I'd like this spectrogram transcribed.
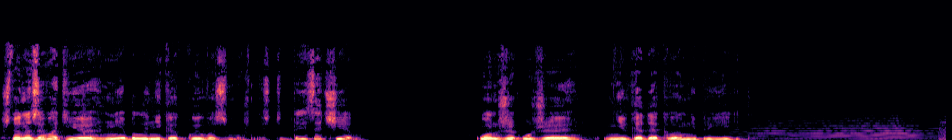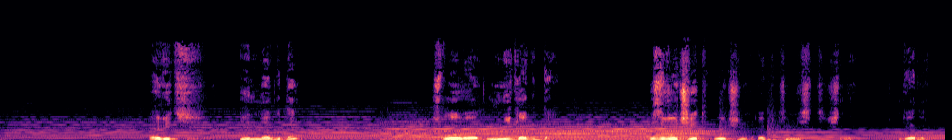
что называть ее не было никакой возможности. Да и зачем? Он же уже никогда к вам не приедет. А ведь иногда слово «никогда» звучит очень оптимистично, верно?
